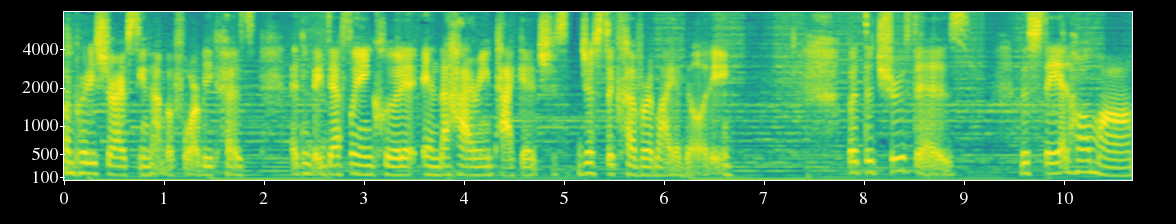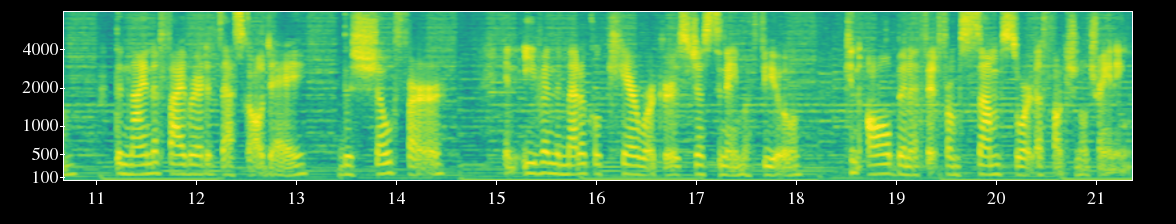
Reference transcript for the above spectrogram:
I'm pretty sure I've seen that before because I think they definitely include it in the hiring package just to cover liability. But the truth is, the stay at home mom, the nine to five at a desk all day, the chauffeur, and even the medical care workers, just to name a few, can all benefit from some sort of functional training.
